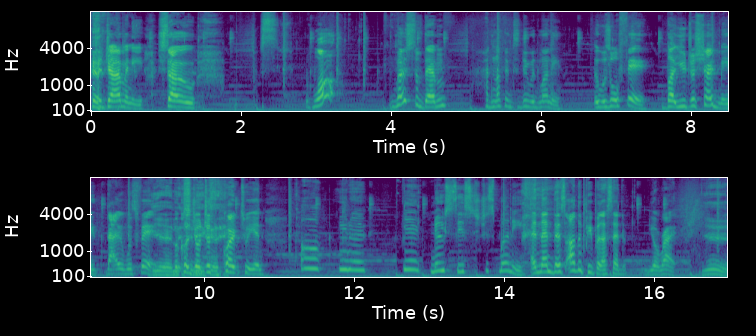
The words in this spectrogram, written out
to Germany. So, what? Most of them had nothing to do with money. It was all fear. But you just showed me that it was fear Yeah, because you're just quote tweeting, oh, you know, yeah, no sis, it's just money. And then there's other people that said, you're right. Yeah.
